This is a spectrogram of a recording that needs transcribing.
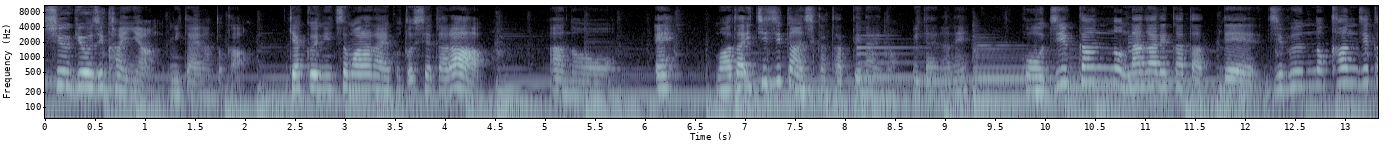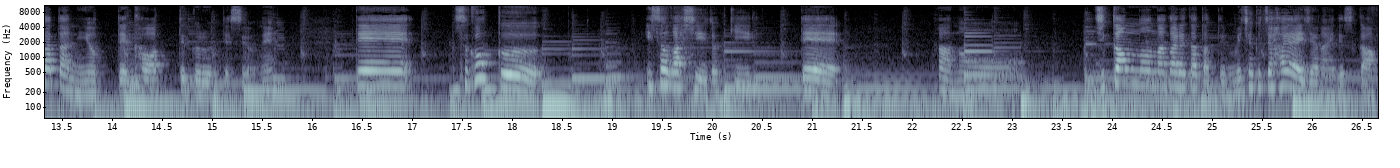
就業時間やんみたいなとか逆につまらないことしてたらあのえまだ1時間しか経ってないのみたいなねこう時間の流れ方って自分の感じ方によって変わってくるんですよね。ですごく忙しい時ってあの時間の流れ方ってめちゃくちゃ早いじゃないですか。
